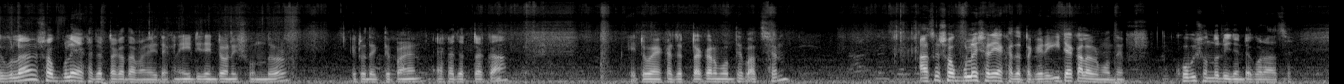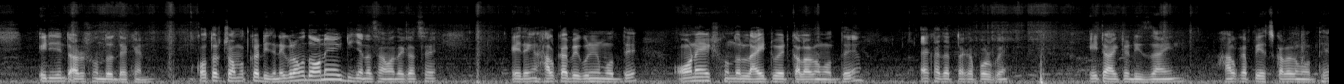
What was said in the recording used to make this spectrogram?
এগুলা সবগুলো এক হাজার টাকা দামের, এই দেখেন, এই ডিজাইনটা অনেক সুন্দর। এটা দেখতে পারেন, এক হাজার টাকা। এটাও এক হাজার টাকার মধ্যে পাচ্ছেন। আজকে সবগুলোই শাড়ি এক হাজার টাকা, এটা ইটা কালারের মধ্যে। খুবই সুন্দর ডিজাইনটা করা আছে। এই ডিজাইনটা আরও সুন্দর দেখেন। কত চমৎকার ডিজাইন। এগুলোর মধ্যে অনেক ডিজাইন আছে আমাদের কাছে। এই দেখেন, হালকা বেগুনির মধ্যে। অনেক সুন্দর লাইট ওয়েট কালারের মধ্যে। এক হাজার টাকা পড়বে। এটা একটা ডিজাইন, হালকা পেজ কালারের মধ্যে।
